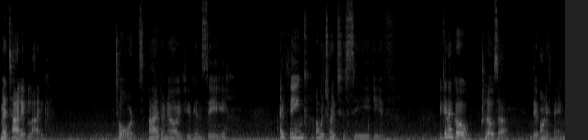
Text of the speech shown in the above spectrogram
metallic like towards I don't know if you can see I think I will try to see if I'm gonna go closer the only thing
